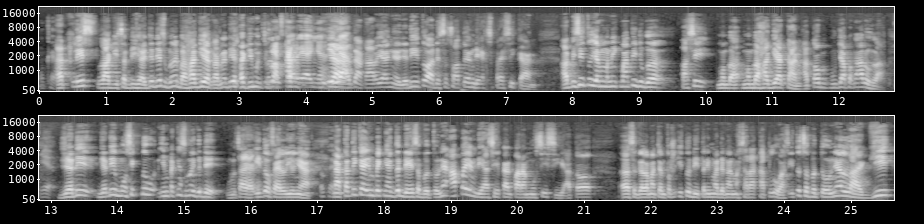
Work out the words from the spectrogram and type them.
Oke. at least lagi sedih aja dia sebenarnya bahagia karena dia lagi mencurahkan karyanya. Iya, ada karyanya. Jadi itu ada sesuatu yang diekspresikan. Habis itu yang menikmati juga pasti memba- membahagiakan atau punya pengaruh lah. Iya. Jadi jadi musik tuh impactnya semuanya gede menurut saya itu value-nya. Oke. Nah, ketika impactnya gede sebetulnya apa yang dihasilkan para musisi atau eh, segala macam terus itu diterima dengan masyarakat luas itu sebetulnya lagi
